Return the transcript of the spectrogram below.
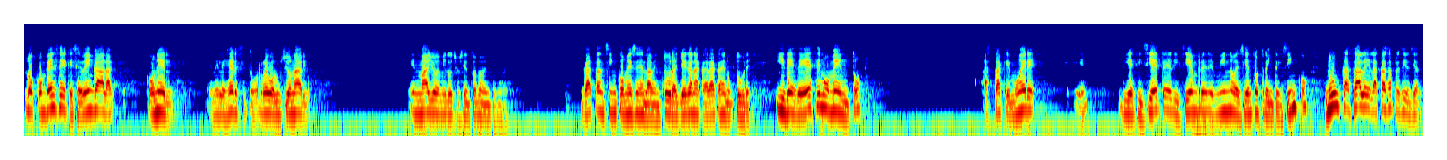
lo convence de que se venga con él en el ejército revolucionario en mayo de 1899. Gastan cinco meses en la aventura, llegan a Caracas en octubre y desde ese momento hasta que muere 17 de diciembre de 1935, nunca sale de la casa presidencial.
